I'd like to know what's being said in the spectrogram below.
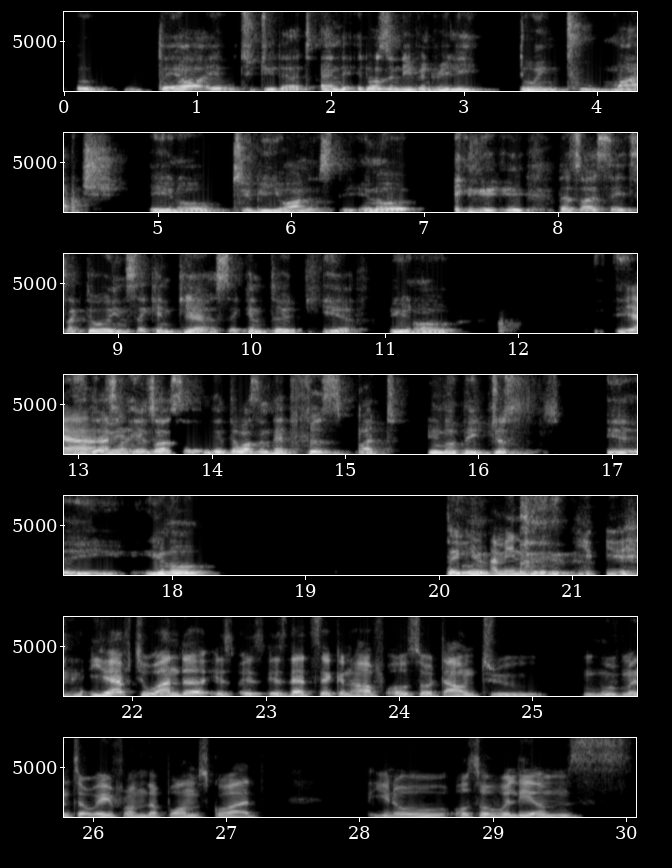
they are able to do that. And it wasn't even really doing too much, you know, to be honest, you know, that's why I say it's like they were in second gear, yeah. second, third gear, you know. Yeah, that's I mean, here's what I was saying that there wasn't that fizz, but you know, they just, you know, they knew. I mean, you, you, you have to wonder is, is is that second half also down to movement away from the bomb squad? You know, also Williams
